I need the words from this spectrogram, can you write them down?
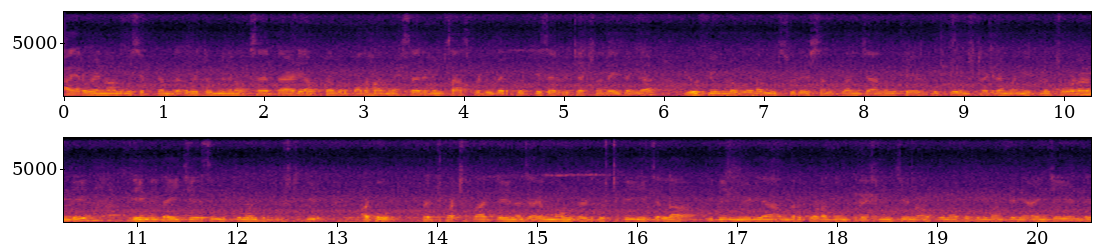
ఆ ఇరవై నాలుగు సెప్టెంబర్ ఇరవై తొమ్మిదిన ఒకసారి దాడి అక్టోబర్ పదహారున ఒకసారి రిమ్స్ హాస్పిటల్ దగ్గర కొట్టేసారి విచక్షణ రహితంగా యూట్యూబ్లో కూడా మీకు సురేష్ సన్ప్లాన్ ఛానల్ ఫేస్బుక్ ఇన్స్టాగ్రామ్ అన్నింటిలో చూడండి. దీన్ని దయచేసి ముఖ్యమంత్రి దృష్టికి అటు ప్రతిపక్ష పార్టీ అయిన జగన్మోహన్ రెడ్డి దృష్టికి ఈ జిల్లా ఇది మీడియా అందరూ కూడా దీన్ని ప్రచురించి నాకు నా కుటుంబానికి న్యాయం చేయండి.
